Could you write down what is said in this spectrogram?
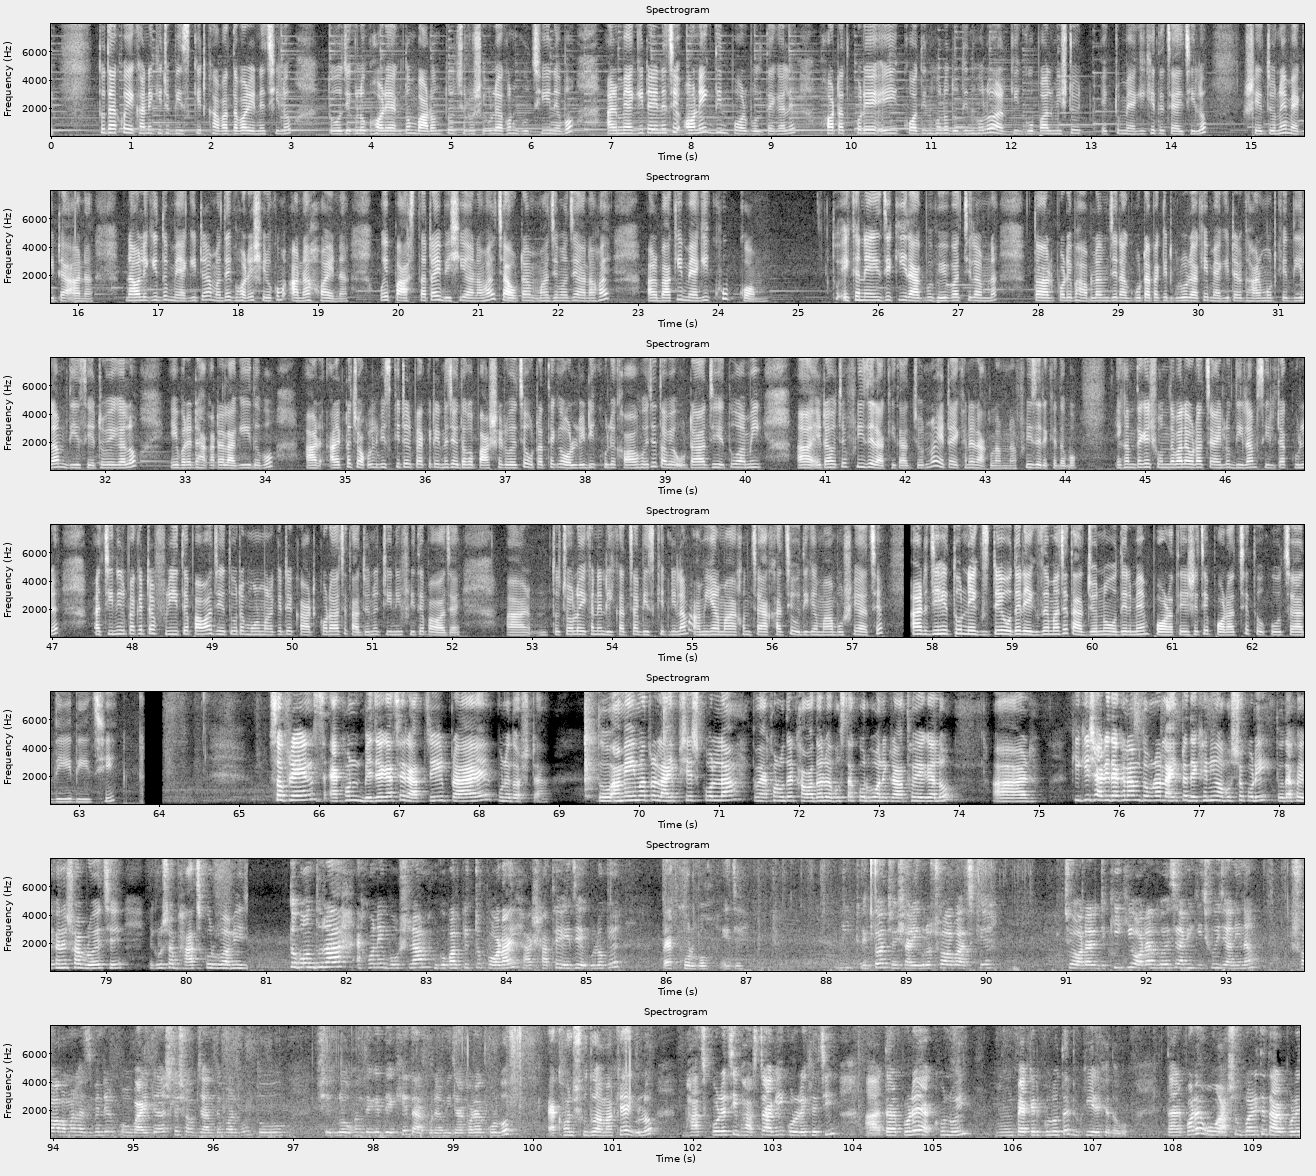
তো দেখো, এখানে কিছু বিস্কিট খাবার দাবার এনেছিল। তো যেগুলো ঘরে একদম বাড়ন্ত ছিল, সেগুলো এখন গুছিয়ে নেব। আর ম্যাগিটা এনেছে অনেক দিন পর বলতে গেলে। হঠাৎ করে এই কদিন হলো, দুদিন হলো, আর কি গোপাল মিষ্ট একটু ম্যাগি খেতে চাইছিল, সেজন্যই ম্যাগিটা আনা। নাহলে কিন্তু ম্যাগিটা আমাদের ঘরে সেরকম আনা হয় না। ওই পাস্তাটাই বেশি আনা হয়, চাউটা মাঝে মাঝে আনা হয়। আর বাকি ম্যাগি খুব কম। তো এখানে এই যে কি রাখব ভেবে পাচ্ছিলাম না। তারপরে ভাবলাম যে না, গোটা প্যাকেটগুলো রাখে, ম্যাগিটার ঘাড় মোটকে দিলাম, দিয়ে সেট হয়ে গেল। এবারে ঢাকাটা লাগিয়ে দেবো। আর আরেকটা চকলেট বিস্কিটের প্যাকেট এনেছে দেখো পাশে রয়েছে ওটার থেকে অলরেডি খুলে খাওয়া হয়েছে। তবে ওটা যেহেতু আমি এটা হচ্ছে ফ্রিজে রাখি, তার জন্য এটা এখানে রাখলাম না ফ্রিজে রেখে দেবো। এখান থেকে সন্ধ্যাবেলা ওরা চাইলো দিলাম সিলটা খুলে। আর চিনির প্যাকেটটা ফ্রিতে পাওয়া, যেহেতু ওটা মোর মার্কেটে কাট করা আছে, তার জন্য চিনি ফ্রিতে পাওয়া যায়। আর তো চলো এখানে লিকার চা, বিস্কিট নিলাম। আমি আর মা এখন চা খাচ্ছি, ওদিকে মা বসে আছে। আর যেহেতু নেক্সট ডে ওদের এক্সাম আছে, তার জন্য ওদের ম্যাম পড়াতে এসেছে, পড়াচ্ছে, তো ও চা দিয়ে দিয়েছি। সো ফ্রেন্ডস এখন বেজে গেছে রাত্রি প্রায় পৌনে দশটা। তো আমি এইমাত্র লাইভ শেষ করলাম। তো এখন ওদের খাওয়া দাওয়ার ব্যবস্থা করব, অনেক রাত হয়ে গেল। আর কি কি শাড়ি দেখালাম, তোমরা লাইভটা দেখে নিও অবশ্য করেই। তো দেখো এখানে সব রয়েছে, এগুলো সব ভাজ করব আমি। তো বন্ধুরা এখন এই বসলাম। গোপালকে একটু পড়াই, আর সাথে এই যে এগুলোকে প্যাক করব। এই যে, দেখতে পাচ্ছ, এই শাড়িগুলো সব আজকে কিছু অর্ডার কী কী অর্ডার হয়েছে আমি কিছুই জানি না। সব আমার হাজব্যান্ডের ও বাড়িতে আসলে সব জানতে পারব। তো সেগুলো ওখান থেকে দেখে তারপরে আমি যা করার করব। এখন শুধু আমাকে এগুলো ভাজ করেছি, ভাজটা আগেই করে রেখেছি। আর তারপরে এখন ওই প্যাকেটগুলোতে ঢুকিয়ে রেখে দেবো। তারপরে ও আসুক বাড়িতে তারপরে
